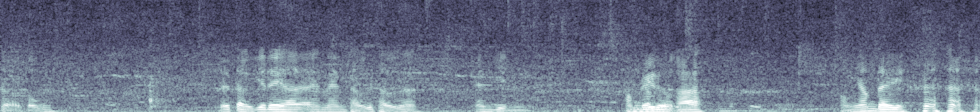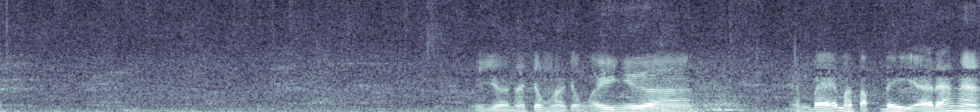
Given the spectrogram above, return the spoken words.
sợ cũng để từ dưới đây hả em em thử thử hả em nhìn không đi được hả? Không dám đi. Bây giờ nói chung là cũng y như ờ, em bé mà tập đi vậy đó đáng ha.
